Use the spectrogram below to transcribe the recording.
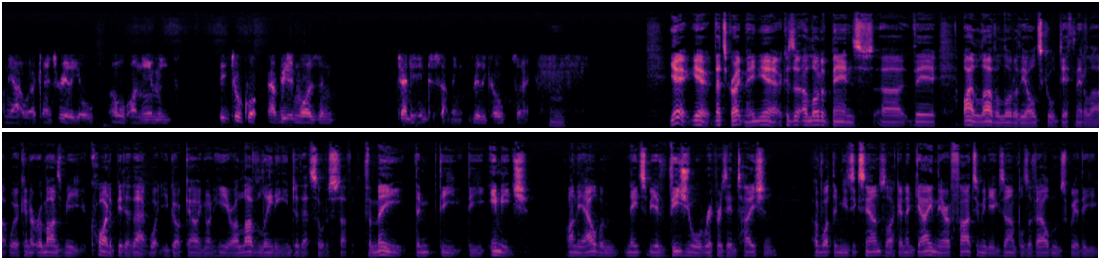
on the artwork, and it's really all all on him. He he took what our vision was and turned it into something really cool. So. Mm. Yeah, yeah, that's great, man. Yeah, because a lot of bands, uh, there, I love a lot of the old school death metal artwork, and it reminds me quite a bit of that. What you got going on here, I love leaning into that sort of stuff. For me, the the the image on the album needs to be a visual representation of what the music sounds like. And again, there are far too many examples of albums where the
